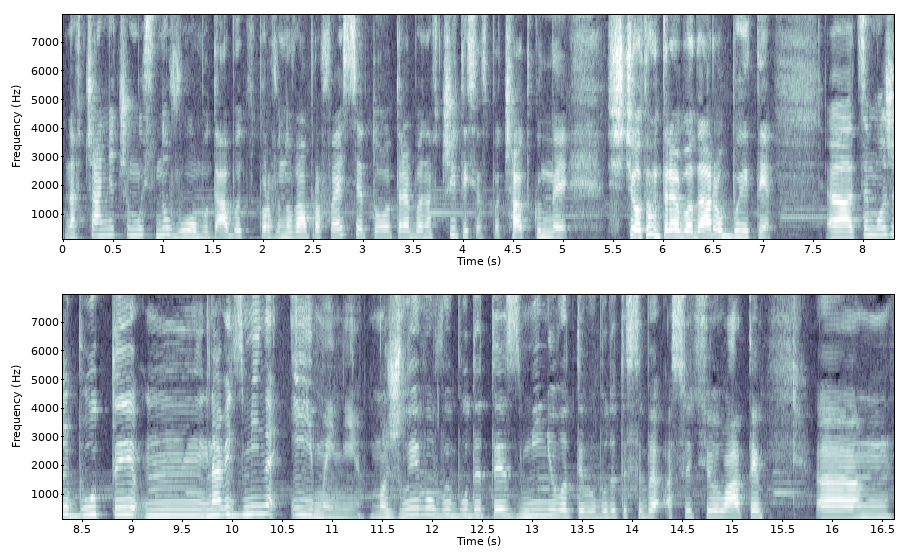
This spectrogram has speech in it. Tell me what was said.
навчання чомусь новому, да, бо нова професія, то треба навчитися спочатку, не що там треба да, робити. Е, Це може бути навіть зміна імені. Можливо, ви будете змінювати, ви будете себе асоціювати ем,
